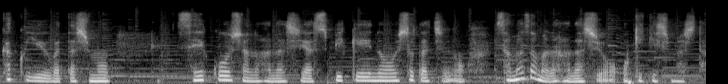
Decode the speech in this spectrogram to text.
かくいう私も成功者の話やスピ系の人たちのさまざまな話をお聞きしました。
